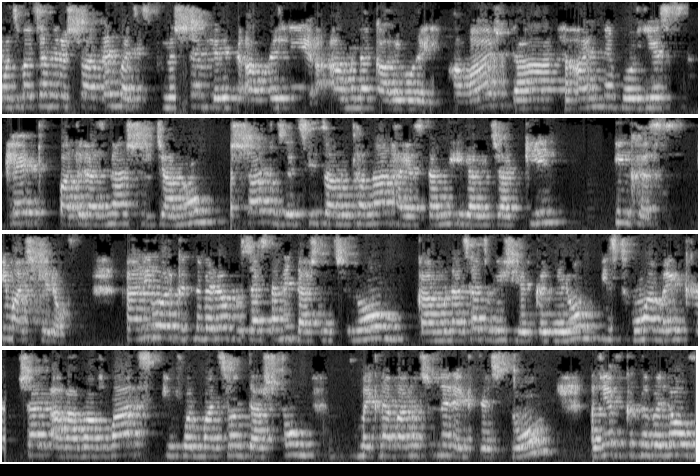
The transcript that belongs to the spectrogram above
Մոտիվացիաները շատ են, բայց ես նշեմ երեք ավելի ամենակարևորը իմ համար, դա այնն է, որ ես հետ պատերազմյան շրջանում շատ ուզեցի ծանոթանալ Հայաստանի իրավիճակին ինքս իմ աչքերով Քանի որ գտնվելով Ռուսաստանի Դաշնությունում կամ մնացած ուրիշ երկրներում, ինձ թվում է մենք շատ աղավաղված ինֆորմացիոն դաշտում մեկնաբանություններ ենք տեսնում եւ գտնվելով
